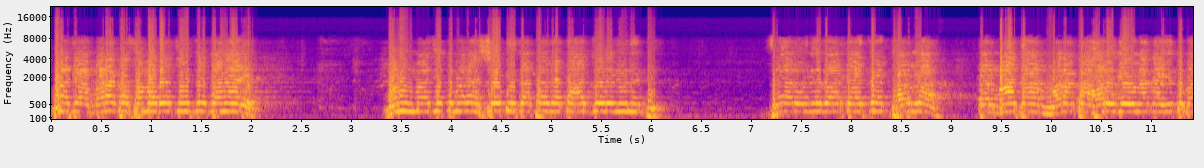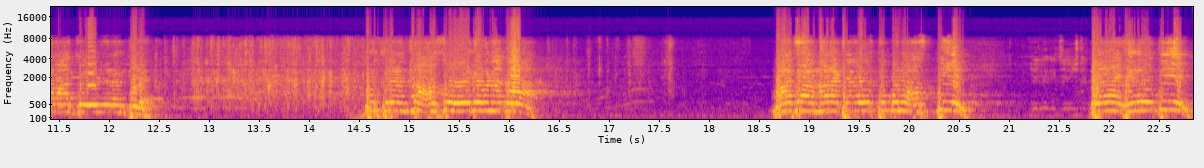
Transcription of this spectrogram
माझ्या मराठा समाजाची इज्जत जाणार आहे. म्हणून माझी तुम्हाला शेवटी जाता जाता हात जोडून विनंती. जर उमेदवार द्यायचा ठरला तर माझा मराठा हरू घेऊ नका ही तुम्हाला हात जोडून विनंती आहे. दुसऱ्यांचा हसू होऊ देऊ नका. माझ्या मराठ्यावरती कोणी हसतील? त्याला हिरवतील.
